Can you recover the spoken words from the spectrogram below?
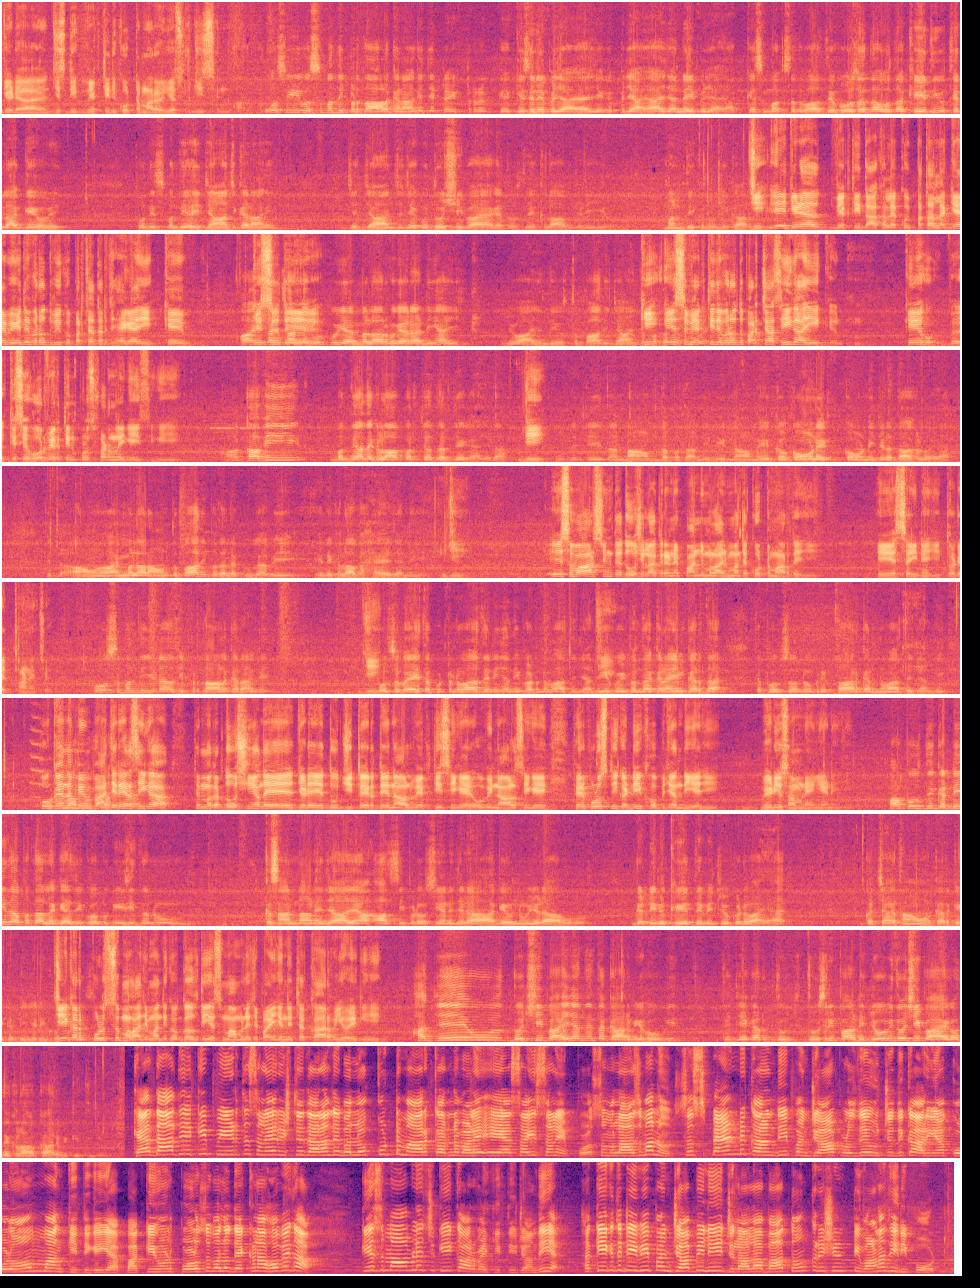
ਜਿਹੜਾ ਜਿਸ ਦੀ ਵਿਅਕਤੀ ਦੀ ਕੁੱਟਮਾਰ ਹੋਈ ਹੈ ਸੁਰਜੀਤ ਸਿੰਘ ਉਹ ਅਸੀਂ ਉਸ ਸੰਬੰਧੀ ਪੜਤਾਲ ਕਰਾਂਗੇ ਜੇ ਟਰੈਕਟਰ ਕਿ- ਕਿਸੇ ਨੇ ਭਜਾਇਆ ਜੇ ਕਿ ਭਜਾਇਆ ਜਾਂ ਨਹੀਂ ਭਜਾਇਆ ਕਿਸ ਮਕਸਦ ਵਾਸਤੇ ਹੋ ਸਕਦਾ ਉਸ ਦਾ ਖੇਤ ਹੀ ਉੱਥੇ ਲੱਗੇ ਹੋਵੇ ਤਾਂ ਉਹਦੀ ਸੰਬੰਧੀ ਅਸੀਂ ਜਾਂਚ ਕਰਾਂਗੇ। ਜੇ ਜਾਂਚ ਜੇ ਕੋਈ ਦੋਸ਼ੀ ਪਾਇਆ ਗਿਆ ਤਾਂ ਉਸ ਦੇ ਖਿਲਾਫ ਜਿਹੜੀ ਉਹ ਬਣਦੀ ਕਾਨੂੰਨੀ ਕਾਰਵਾਈ ਜੀ ਇਹ ਜਿਹੜਾ ਵਿਅਕਤੀ ਦਾਖਲ ਹੈ ਕੋਈ ਪਤਾ ਲੱਗਿਆ ਵੀ ਇਹਦੇ ਵਿਰੁੱਧ ਵੀ ਕੋਈ ਪਰਚਾ ਦਰਜ ਹੈਗਾ ਜੀ ਕਿ ਅੱਜ ਕਿਸ ਤੱਕ ਸਾਡੇ ਦੇ ਕੋਲ ਕੋਈ ਐਮਐਲਆਰ ਵਗੈਰਾ ਨਹੀਂ ਆਈ ਜੋ ਆ ਜਾਂਦੀ ਉਸ ਤੋਂ ਬਾਅਦ ਹੀ ਜਾਂਚ ਕਿ ਪਤਾ ਇਸ। ਵਿਅਕਤੀ ਦੇ ਵਿਰੁੱਧ ਪਰਚਾ ਸੀਗਾ ਜੀ? ਕਿ- ਕਿ ਉਹ- ਕਿਸੇ ਹੋਰ ਵਿਅਕਤੀ ਨੂੰ ਪੁਲਿਸ ਫੜਨ ਲਈ ਗਈ ਸੀਗੀ ਜੀ? ਹਾਂ ਕਾਫੀ ਬੰਦਿਆਂ ਦੇ ਖਿਲਾਫ ਪਰਚਾ ਦਰਜ ਹੈਗਾ ਜਿਹੜਾ। ਜੀ। ਉਹਦੇ 'ਚ ਇਹਦਾ ਨਾਮ ਦਾ ਪਤਾ ਨਹੀਂ ਵੀ ਨਾਮ ਇਹ ਕ- ਕੌਣ ਹੈ ਕੌਣ ਨਹੀਂ ਜਿਹੜਾ ਦਾਖਲ ਹੋਇਆ। ਤੇ ਆਉਣ ਐਮਐਲਆਰ ਆਉਣ ਤੋਂ ਬਾਅਦ ਹੀ ਪਤਾ ਲੱਗੂਗਾ ਵੀ ਇਹਦੇ ਖਿਲਾਫ ਹੈ ਜਾਂ ਨਹੀਂ। ਜੀ। ਇਹ ਸਵਾਰ ਸਿੰਘ ਤੇ ਦੋਸ਼ ਲੱਗ ਰਹੇ ਨੇ ਪੰਜ ਮੁਲਾਜ਼ਮਾਂ ਤੇ ਕੁੱਟ ਮਾਰਦੇ ਜੀ। ਏਐਸਆਈ ਨੇ ਜੀ ਤੁਹਾਡੇ ਥਾਣੇ 'ਚ। ਉਸ ਸੰਬੰਧੀ ਜਿਹੜਾ ਅਸੀਂ ਪੜਤਾਲ ਕਰਾਂਗੇ ਜੀ। ਪੁਲਿਸ ਵੈਸੇ ਤਾਂ ਕੁੱਟਣ ਵਾਸਤੇ ਨਹੀਂ ਜਾਂਦੀ ਫੜਨ ਵਾਸਤੇ ਜਾਂਦੀ ਹੈ। ਕੋਈ ਬੰਦਾ ਕ੍ਰਾਈਮ ਕਰਦਾ ਤੇ ਪੁਲਿਸ ਉਹਨੂੰ ਗ੍ਰਿਫਤਾਰ ਕਰਨ ਵਾਸਤੇ ਜਾਂਦੀ। ਉਹ ਕਹਿੰਦਾ ਮੈਂ ਭੱਜ ਰਿਹਾ ਸੀਗਾ ਤੇ ਮਗਰ ਦੋਸ਼ੀਆਂ ਦੇ ਜਿਹੜੇ ਦੂਜੀ ਧਿਰ ਦੇ ਨਾਲ ਵਿਅਕਤੀ ਸੀਗੇ ਉਹ ਵੀ ਨਾਲ ਸੀਗੇ। ਫਿਰ ਪੁਲਿਸ ਦੀ ਗੱਡੀ ਖੁੱਭ ਜਾਂਦੀ ਹੈ ਜੀ। ਵੀਡੀਓ ਸਾਹਮਣੇ ਆਈਆਂ ਨੇ ਜੀ। ਆ ਪੁਲਿਸ ਦੀ ਗੱਡੀ ਦਾ ਪਤਾ ਲੱਗਿਆ ਸੀ ਖੁੱਭ ਗਈ ਸੀ ਤੇ ਉਹਨੂੰ ਕਿਸਾਨਾਂ ਨੇ ਜਾਂ ਜਾਂ ਆਸੀ ਪੜੋਸੀਆਂ ਨੇ ਜਿਹੜਾ ਆ ਕੇ ਉਹਨੂੰ ਜਿਹੜਾ ਉਹ ਗੱਡੀ ਨੂੰ ਖੇਤ ਦੇ ਵਿੱਚੋਂ ਕਢਵਾਇਆ। ਕੱਚਾ ਥਾਂ ਹੋਣ ਕਰਕੇ ਗੱਡੀ ਜਿਹੜੀ ਜੇਕਰ। ਪੁਲਿਸ ਮੁਲਾਜ਼ਮਾਂ ਦੀ ਕੋਈ ਗਲਤੀ ਇਸ ਮਾਮਲੇ 'ਚ ਪਾਈ ਜਾਂਦੀ ਤਾਂ ਕਾਰਵਾਈ ਹੋਏਗੀ ਜੀ। ਹਾਂ ਜੇ ਉਹ ਦੋਸ਼ੀ ਪਾਏ ਜਾਂਦੇ ਤਾਂ ਕਾਰਵਾਈ ਹੋਊਗੀ ਤੇ ਜੇਕਰ ਦੂਸਰੀ ਪਾਰਟੀ ਜੋ ਵੀ ਦੋਸ਼ੀ ਪਾਏਗਾ ਉਹਦੇ ਖਿਲਾਫ ਕਾਰਵਾਈ ਕੀਤੀ ਜਾਏਗੀ ਖੈਰ ਦੱਸ ਦਈਏ ਕਿ ਪੀੜਤ ਸਣੇ ਰਿਸ਼ਤੇਦਾਰਾਂ ਦੇ ਵੱਲੋਂ ਕੁੱਟਮਾਰ ਕਰਨ ਵਾਲੇ ਏਐਸਆਈ ਸਣੇ ਪੁਲਿਸ ਮੁਲਾਜ਼ਮਾਂ ਨੂੰ ਸਸਪੈਂਡ ਕਰਨ ਦੀ ਪੰਜਾਬ ਪੁਲਿਸ ਦੇ ਉੱਚ ਅਧਿਕਾਰੀਆਂ ਕੋਲੋਂ ਮੰਗ ਕੀਤੀ ਗਈ ਹੈ। ਬਾਕੀ ਹੁਣ ਪੁਲਿਸ ਵੱਲੋਂ ਦੇਖਣਾ ਹੋਵੇਗਾ ਕਿ ਇਸ ਮਾਮਲੇ 'ਚ ਕੀ ਕਾਰਵਾਈ ਕੀਤੀ ਜਾਂਦੀ ਹੈ। ਹਕੀਕਤ ਟੀਵੀ, ਪੰਜਾਬੀ ਲਈ ਜਲਾਲਾਬਾਦ ਤੋਂ ਕ੍ਰਿਸ਼ਨ ਟਿਵਾਣਾ ਦੀ ਰਿਪੋਰਟ।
